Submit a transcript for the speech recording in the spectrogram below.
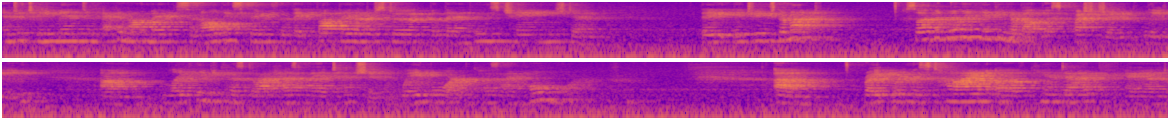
entertainment and economics and all these things that they thought they understood, but then things changed and they, they changed their mind. So I've been really thinking about this question lately, um, likely because God has my attention way more because I'm home more. Um, right, we're in this time of pandemic and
